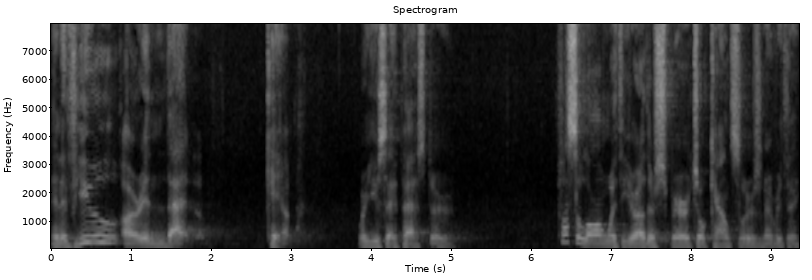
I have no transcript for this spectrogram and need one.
And if you are in that camp where you say, Pastor, plus along with your other spiritual counselors and everything,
